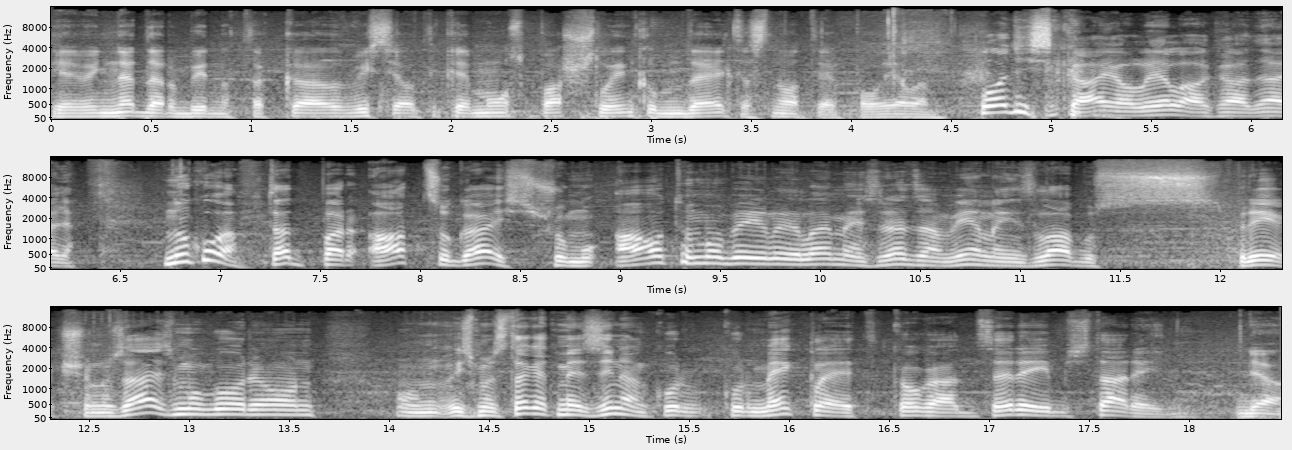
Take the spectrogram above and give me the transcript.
ja viņi nedarbina, viss jau tikai mūsu pašu slinkuma dēļ tas notiek pa lielam. Loģiski, kā jau lielākā daļa. Nu, ko, tad par acu gaišumu automobīlī, lai mēs redzam vienlīdz labus priekš un uz aizmuguri. Un, un vismaz tagad mēs zinām, kur, kur meklēt kaut kādu cerību stariņu. Jā.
